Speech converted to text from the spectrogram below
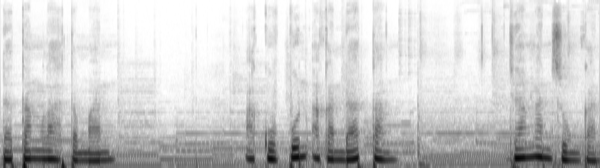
Datanglah, teman, aku pun akan datang. Jangan sungkan.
